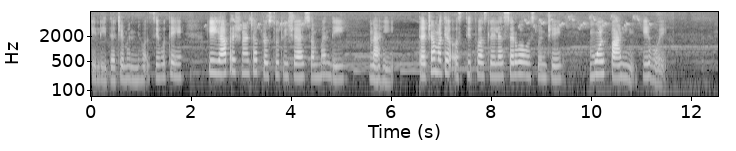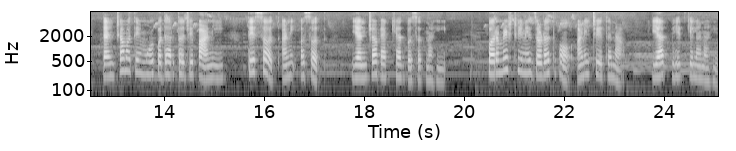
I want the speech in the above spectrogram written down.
केली. त्याचे म्हणणे असे होते की या प्रश्नाच्या प्रस्तुत विषयासंबंधी नाही. त्याच्यामध्ये अस्तित्व असलेल्या सर्व वस्तूंचे मूळ पाणी हे होय. त्यांच्या मते मूळ पदार्थ जे पाणी ते सत आणि असत यांच्या व्याख्यात बसत नाही. परमेष्ठीने जडत्व आणि चेतना यात भेद केला नाही.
